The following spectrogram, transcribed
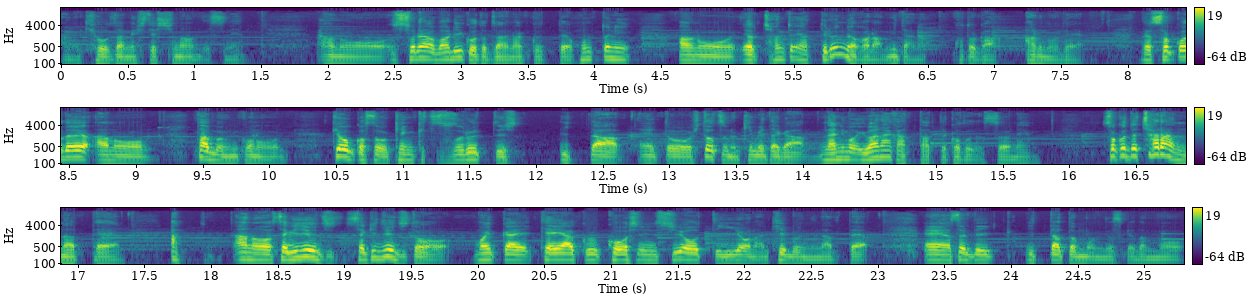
あの、興ざめしてしまうんですね。あのそれは悪いことではなくって本当にあのいやちゃんとやってるんだからみたいなことがあるのででそこであの多分この今日こそ献血するって言った、えーと、一つの決め手が何も言わなかったってことですよね。そこでチャラになって、あ、あの、赤十字、赤十字ともう一回契約更新しようっていうような気分になって、えー、それで行ったと思うんですけども、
